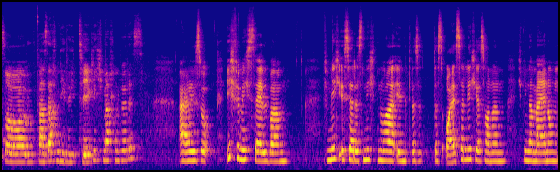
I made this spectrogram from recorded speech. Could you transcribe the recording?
So ein paar Sachen, die du täglich machen würdest? Also, ich für mich selber, für mich ist ja das nicht nur irgendwas das Äußerliche, sondern ich bin der Meinung,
